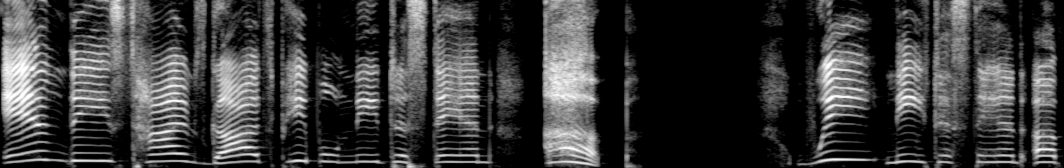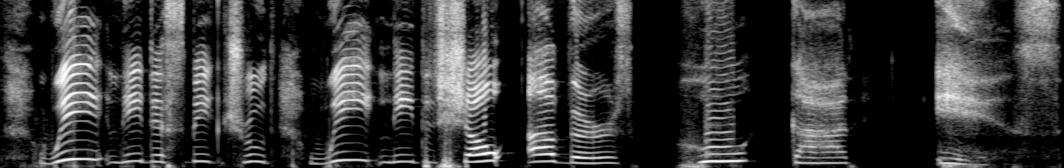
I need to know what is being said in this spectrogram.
in these times, God's people need to stand up. We need to stand up. We need to speak truth. We need to show others who God is.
